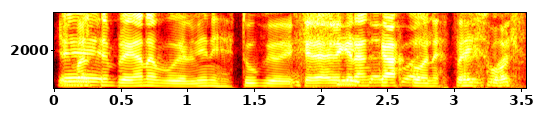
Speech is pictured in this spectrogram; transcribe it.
Y el mal Eh, siempre gana porque el bien es estúpido y es que era sí, el gran casco cual, en Spaceballs.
